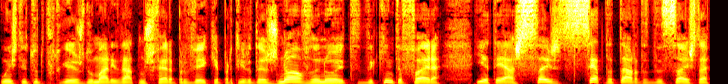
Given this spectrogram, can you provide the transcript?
O Instituto Português do Mar e da Atmosfera prevê que a partir das nove da noite de quinta-feira e até às seis, sete da tarde de sexta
